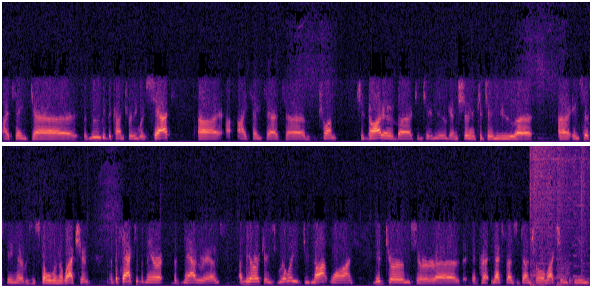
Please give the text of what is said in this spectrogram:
I think uh, the mood of the country was set. Uh, I think that uh, Trump should not have uh, continued and shouldn't continue uh, uh, insisting that it was a stolen election. But the fact of the, mer- the matter is, Americans really do not want midterms or uh, the pre- next presidential election to be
